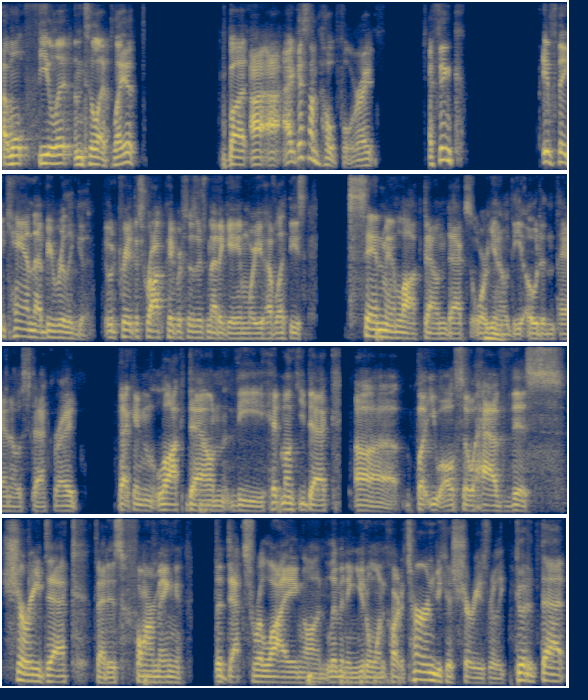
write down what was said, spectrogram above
I won't feel it until I play it. But I, I, I guess I'm hopeful, right? I think if they can, that'd be really good. It would create this rock, paper, scissors metagame where you have like these Sandman lockdown decks or, you know, the Odin Thanos deck, right? That can lock down the Hitmonkey deck. Uh, but you also have this Shuri deck that is farming the deck's relying on limiting you to one card a turn because Shuri is really good at that.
